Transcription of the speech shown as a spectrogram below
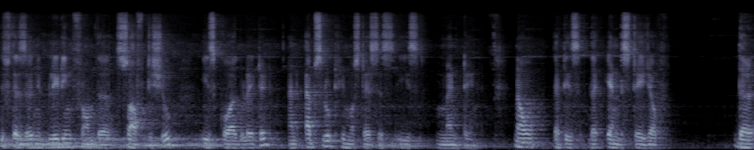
if there is any bleeding from the soft tissue is coagulated and absolute hemostasis is maintained. Now that is the end stage of the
